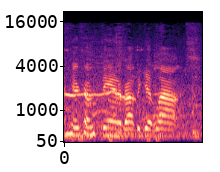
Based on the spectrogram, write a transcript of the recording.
And here comes Dan about to get lapped.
